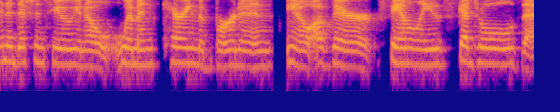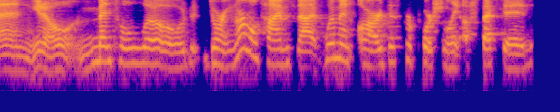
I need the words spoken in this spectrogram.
in addition to, you know, women carrying the burden, you know, of their families' schedules and, you know, mental load during normal times, that women are disproportionately affected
